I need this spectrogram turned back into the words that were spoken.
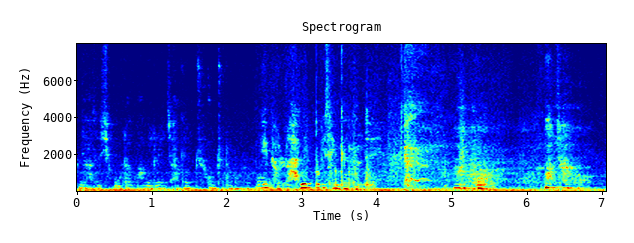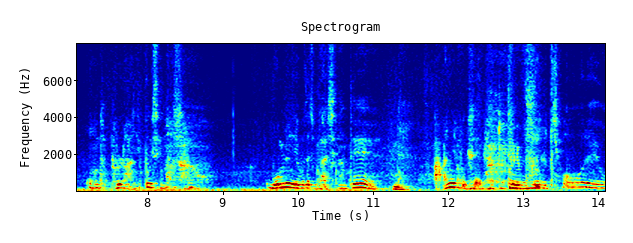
근데 아저씨가 오라고 하길래 자기는 죽은 줄은 모르고. 얘 별로 안 이쁘게 생겼는데. 맞아요. 어, 나 별로 안 이쁘게 생겼어요. 몸매는 얘보다 좀 날씬한데 네. 안 이쁘게 생겼는데 왜 물을 찍고 그래요.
